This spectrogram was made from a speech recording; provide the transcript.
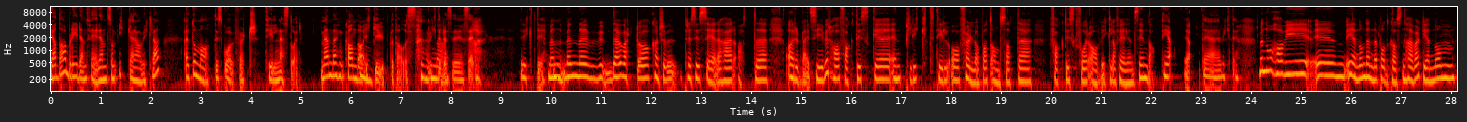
Ja, da blir den ferien som ikke er avvikla, automatisk overført til neste år. Men den kan da mm. ikke utbetales. Viktig presisering. Riktig. Men, mm. men, eh, det er jo verdt å kanskje presisere her at eh, arbeidsgiver har faktisk eh, en plikt til å følge opp at ansatte faktisk får avvikla ferien sin, da. Ja, ja, det er viktig. Men nå har vi eh, gjennom denne podkasten her vært gjennom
